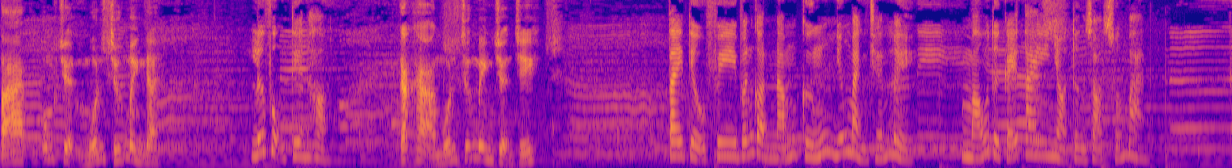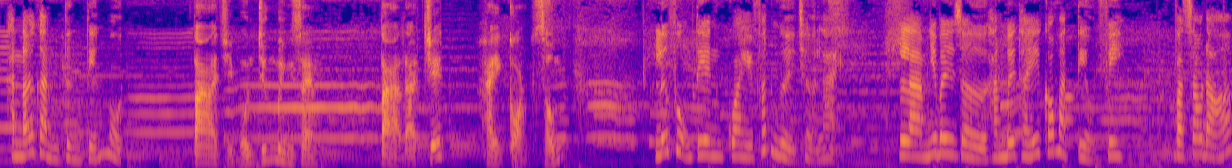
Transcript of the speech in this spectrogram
Ta cũng có chuyện muốn chứng minh đây. Lữ Phụng Tiên hỏi. Các hạ muốn chứng minh chuyện gì Tay Tiểu Phi vẫn còn nắm cứng những mảnh chén bể Máu từ cái tay nhỏ từng giọt xuống bàn. Hắn nói gần từng tiếng một. Ta chỉ muốn chứng minh xem Ta đã chết hay còn sống. Lữ Phụng Tiên quay phát người trở lại làm như bây giờ hắn mới thấy có mặt Tiểu Phi. Và sau đó,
